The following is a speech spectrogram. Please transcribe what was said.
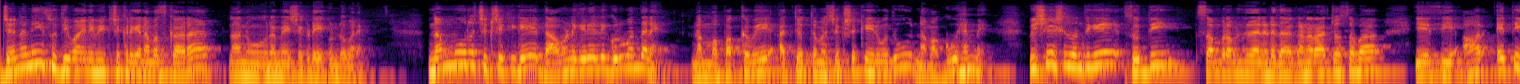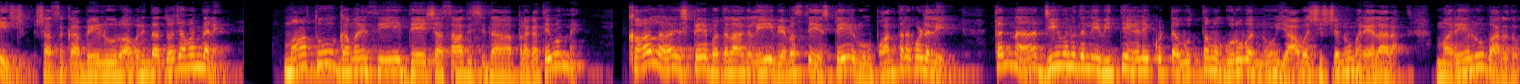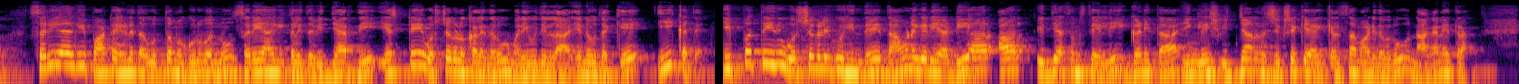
ಜನನಿ ಸುದ್ದಿವಾಹಿನಿ ವೀಕ್ಷಕರಿಗೆ ನಮಸ್ಕಾರ. ನಾನು ರಮೇಶ್ ಹೆಗಡೆ ಗುಂಡುಮನೆ. ನಮ್ಮೂರು ಶಿಕ್ಷಕಿಗೆ ದಾವಣಗೆರೆಯಲ್ಲಿ ಗುರುವಂದನೆ ನಮ್ಮ ಪಕ್ಕವೇ ಅತ್ಯುತ್ತಮ ಶಿಕ್ಷಕಿ ಇರುವುದು ನಮಗೂ ಹೆಮ್ಮೆ. ವಿಶೇಷದೊಂದಿಗೆ ಸುದ್ದಿ ಸಂಭ್ರಮದಿಂದ ನಡೆದ ಗಣರಾಜ್ಯೋತ್ಸವ, ಎಸಿಆರ್ ಯತೀಶ್, ಶಾಸಕ ಬೇಳೂರು ಅವರಿಂದ ಧ್ವಜವಂದನೆ ಮಾತು ಗಮನಿಸಿ ದೇಶ ಸಾಧಿಸಿದ ಪ್ರಗತಿ ಒಮ್ಮೆ. ಕಾಲ ಎಷ್ಟೇ ಬದಲಾಗಲಿ, ವ್ಯವಸ್ಥೆ ಎಷ್ಟೇ ರೂಪಾಂತರಗೊಳ್ಳಲಿ. ತನ್ನ ಜೀವನದಲ್ಲಿ ವಿದ್ಯೆ ಹೇಳಿಕೊಟ್ಟ ಉತ್ತಮ ಗುರುವನ್ನು ಯಾವ ಶಿಷ್ಯನೂ ಮರೆಯಲಾರ ಮರೆಯಲೂ ಬಾರದು ಸರಿಯಾಗಿ ಪಾಠ ಹೇಳಿದ ಉತ್ತಮ ಗುರುವನ್ನು ಸರಿಯಾಗಿ ಕಲಿತ ವಿದ್ಯಾರ್ಥಿ ಎಷ್ಟೇ ವರ್ಷಗಳು ಕಳೆದರೂ ಮರೆಯುವುದಿಲ್ಲ ಎನ್ನುವುದಕ್ಕೆ ಈ ಕತೆ. ಇಪ್ಪತ್ತೈದು ವರ್ಷಗಳಿಗೂ ಹಿಂದೆ ದಾವಣಗೆರೆಯ ಡಿಆರ್ಆರ್ ವಿದ್ಯಾಸಂಸ್ಥೆಯಲ್ಲಿ ಗಣಿತ, ಇಂಗ್ಲಿಷ್, ವಿಜ್ಞಾನದ ಶಿಕ್ಷಕಿಯಾಗಿ ಕೆಲಸ ಮಾಡಿದವರು ನಾಗನೇತ್ರ.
